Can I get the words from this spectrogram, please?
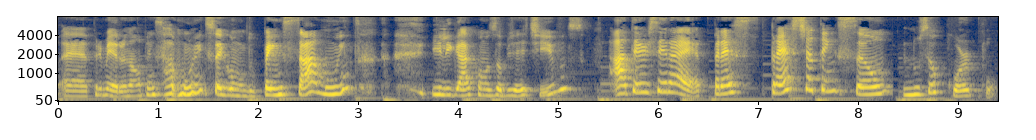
É, primeiro, não pensar muito. Segundo, pensar muito e ligar com os objetivos. A terceira é preste atenção no seu corpo.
